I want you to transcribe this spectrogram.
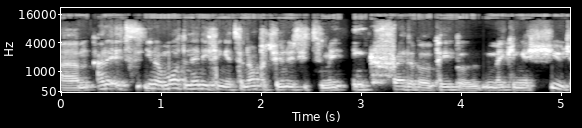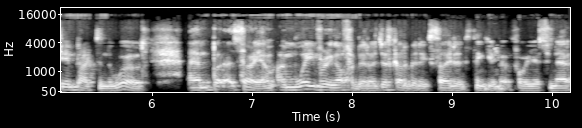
Um, and it's, you know, more than anything, it's an opportunity to meet incredible people making a huge impact in the world. Um, but uh, sorry, I'm, I'm, wavering off a bit. I just got a bit excited thinking about four years from now.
